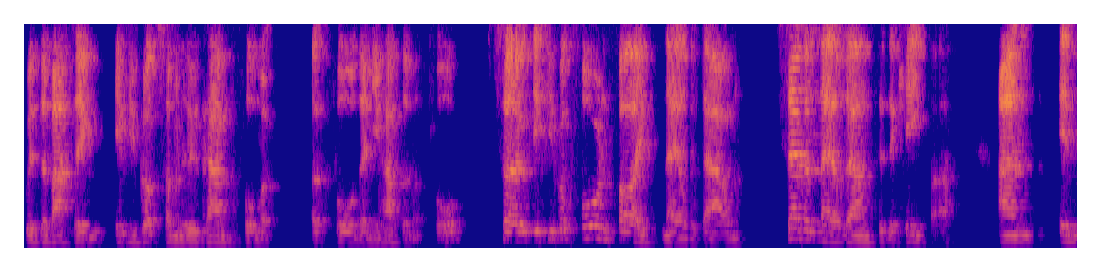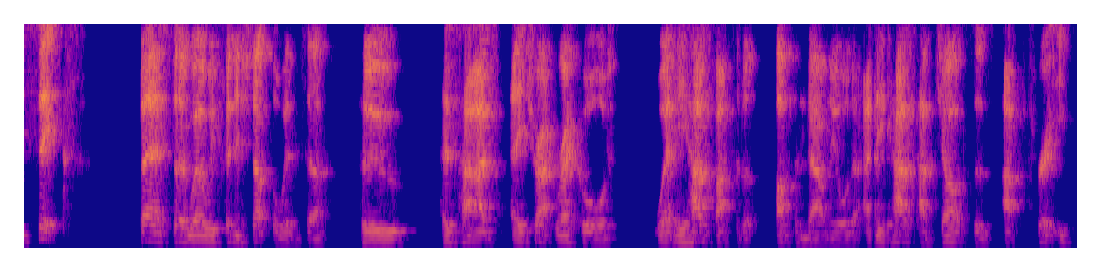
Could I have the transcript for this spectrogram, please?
with the batting, if you've got someone who can perform at, at four, then you have them at four. So if you've got four and five nailed down, seven nailed down for the keeper, and in six, Bairstow, where we finished up the winter, who has had a track record where he has batted up and down the order, and he has had chances at three,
